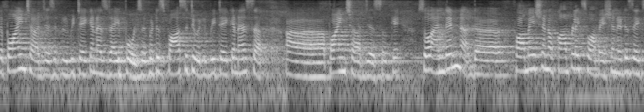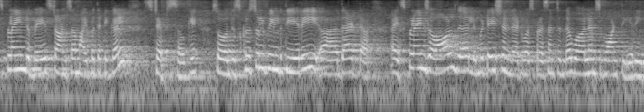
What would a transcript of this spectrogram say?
the point charges it will be taken as dipoles. If it is positive it will be taken as uh, uh, point charges okay. So and then uh, the formation of complex formation it is explained based on some hypothetical steps okay. So this crystal field theory that explains all the limitation that was present in the valence bond theory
